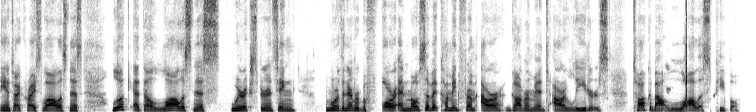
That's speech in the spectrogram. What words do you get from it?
Antichrist, lawlessness. Look at the lawlessness we're experiencing more than ever before, and most of it coming from our government, our leaders. Talk about lawless people.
